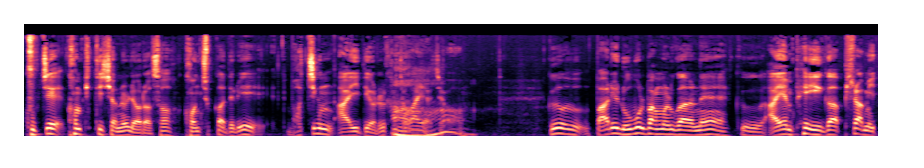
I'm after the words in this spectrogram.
국제 competition을 열어서 건축가들이 멋진 아이디어를 가져와야죠. 아. 그 파리 루블 박물관에 그 아이엠페이가 피라미드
